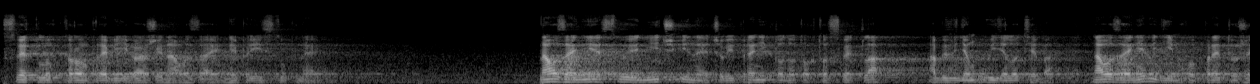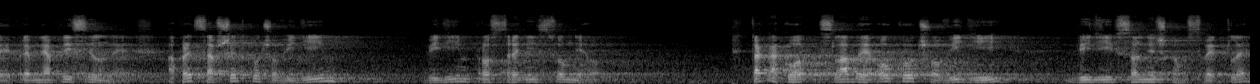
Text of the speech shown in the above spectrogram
svetlo, v ktorom prebývaš, je naozaj neprístupné. Naozaj nie je nič iné, čo by preniklo do tohto svetla, aby v ňom uvidelo Teba. Naozaj nevidím ho, pretože je pre mňa prísilné. A predsa všetko, čo vidím, vidím prostredníctvom Neho. Tak ako slabé oko, čo vidí, vidí v slnečnom svetle,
